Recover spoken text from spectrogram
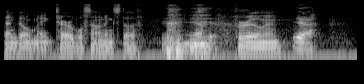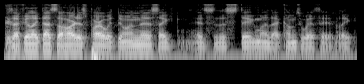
and don't make terrible sounding stuff. Yeah. For real, man. yeah. Because I feel like that's the hardest part with doing this. Like, it's the stigma that comes with it. Like,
